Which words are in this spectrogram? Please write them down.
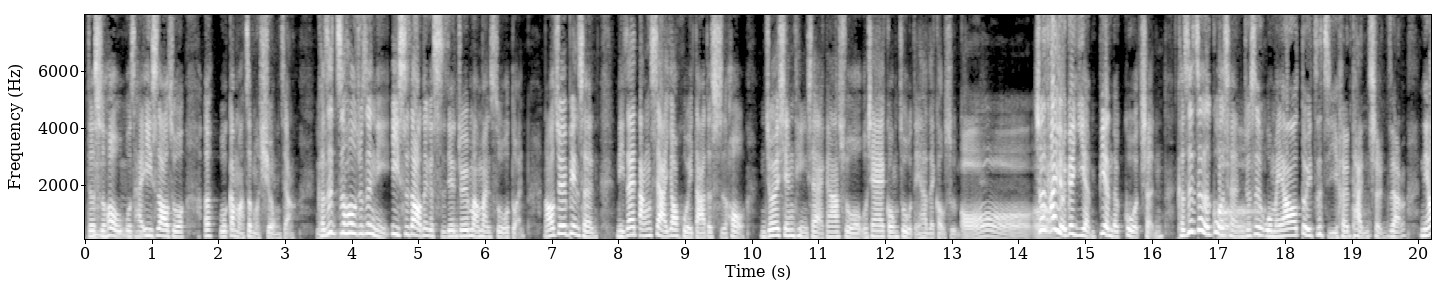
的时候，我才意识到说，呃，我干嘛这么凶这样。可是之后就是你意识到那个时间就会慢慢缩短，然后就会变成你在当下要回答的时候，你就会先停下来跟他说：“我现在工作，我等一下再告诉你。”哦，就是他有一个演变的过程。可是这个过程就是我们要对自己很坦诚，这样你要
